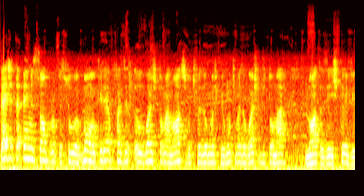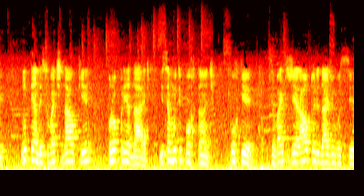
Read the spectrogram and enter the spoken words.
Pede até permissão para a pessoa. Bom, eu queria fazer, eu gosto de tomar notas, vou te fazer algumas perguntas, mas eu gosto de tomar notas e escrever. Entenda, isso vai te dar o que? Propriedade. Isso é muito importante, porque você vai gerar autoridade em você.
